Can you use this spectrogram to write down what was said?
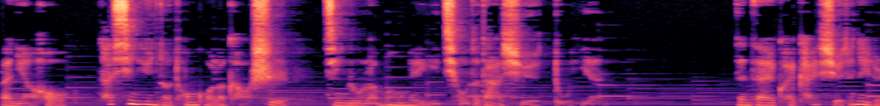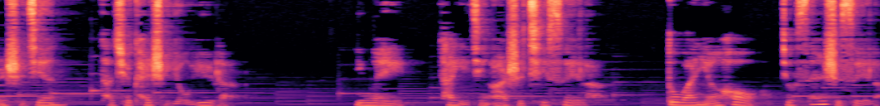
半年后，她幸运地通过了考试，进入了梦寐以求的大学读研。但在快开学的那段时间，他却开始犹豫了，因为他已经二十七岁了，读完研后就三十岁了。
